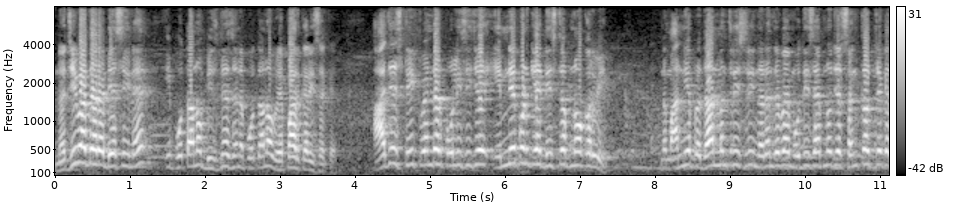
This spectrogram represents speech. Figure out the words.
નજીવા દરે બેસીને એ પોતાનો બિઝનેસ અને પોતાનો વેપાર કરી શકે. આ જે સ્ટ્રીટ વેન્ડર પોલિસી છે, એમને પણ ક્યાંય ડિસ્ટર્બ ન કરવી. અને માનનીય પ્રધાનમંત્રી શ્રી નરેન્દ્રભાઈ મોદી સાહેબનો જે સંકલ્પ છે કે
